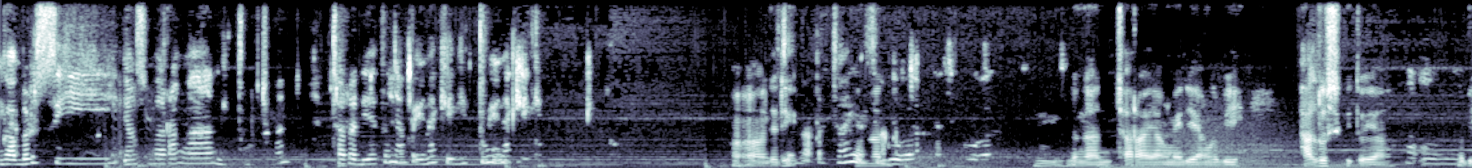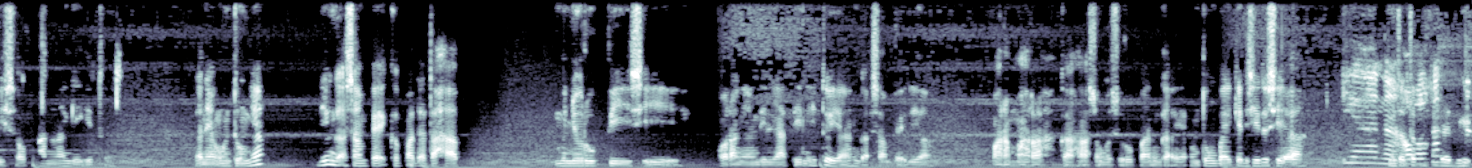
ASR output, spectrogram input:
nggak bersih, yang sembarangan gitu. Cuman cara dia tuh nyampeinnya kayak gitu. Heeh, jadi Saya nggak percaya sih dengan- gue. hmm, dengan cara yang media yang lebih halus gitu ya, Mm-mm. lebih sopan lagi gitu. Dan yang untungnya dia nggak sampai kepada tahap menyerupi si orang yang diliatin itu ya, nggak sampai dia marah-marah kah langsung kesurupan nggak ya. Untung baiknya di situ sih ya. Iya, nah tetap awal kan jadi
